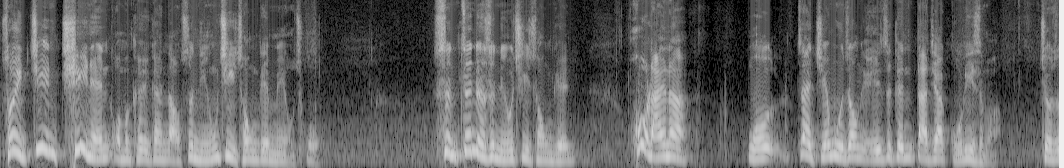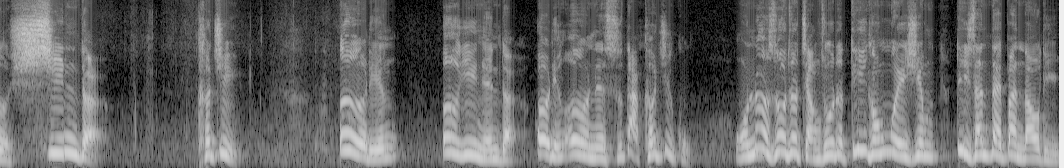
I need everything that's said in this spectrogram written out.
所以近去年我们可以看到是牛气冲天没有错，是真的是牛气冲天。后来呢？我在节目中也一直跟大家鼓励什么，叫做新的科技。二零二一年的二零二二年十大科技股，我那时候就讲出的低空卫星、第三代半导体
